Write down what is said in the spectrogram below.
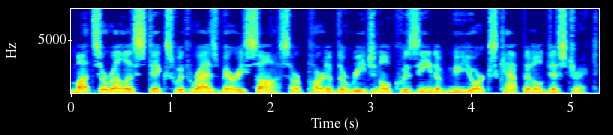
Mozzarella sticks with raspberry sauce are part of the regional cuisine of New York's Capital District.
